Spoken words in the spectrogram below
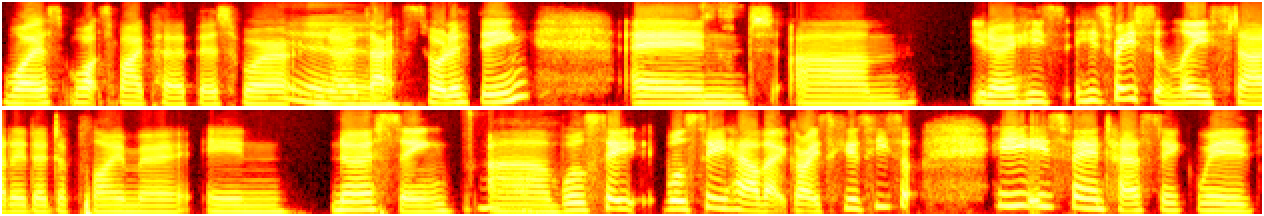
what's what's my purpose? Where you know that sort of thing, and um, you know, he's he's recently started a diploma in nursing. Um, we'll see we'll see how that goes because he's he is fantastic with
